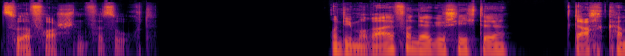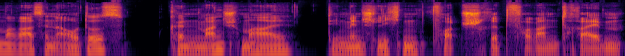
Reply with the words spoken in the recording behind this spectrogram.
zu erforschen versucht. Und die Moral von der Geschichte, Dachkameras in Autos können manchmal den menschlichen Fortschritt vorantreiben.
